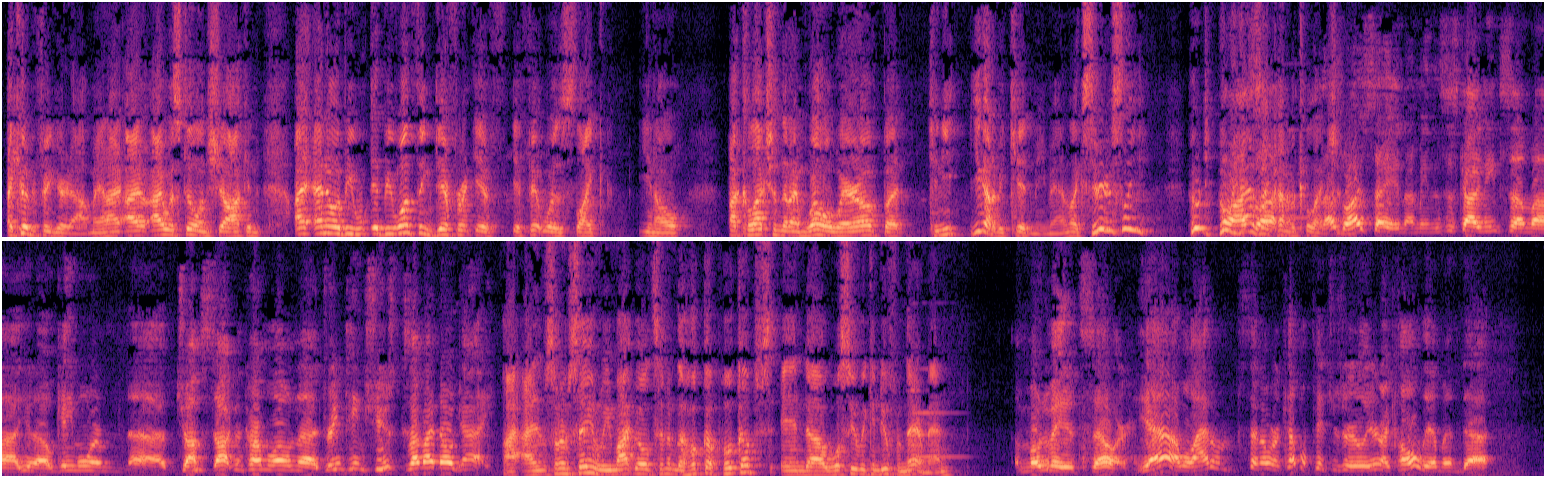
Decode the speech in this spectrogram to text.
I couldn't figure it out, man. I, I, I was still in shock, and I, I know it'd be it'd be one thing different if if it was like you know a collection that I'm well aware of. But can you you got to be kidding me, man? Like seriously, who who Well, has that kind of a collection? That's what I was saying. I mean, does this guy need some, uh, you know, game worn uh, John Stockton, Carmelo, uh, Dream Team shoes? Because I might know a guy. I, I, that's what I'm saying. We might be able to send him the hookup hookups, and uh, we'll see what we can do from there, man. A motivated seller. Yeah, well, Adam sent over a couple pictures earlier. I called him and uh,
